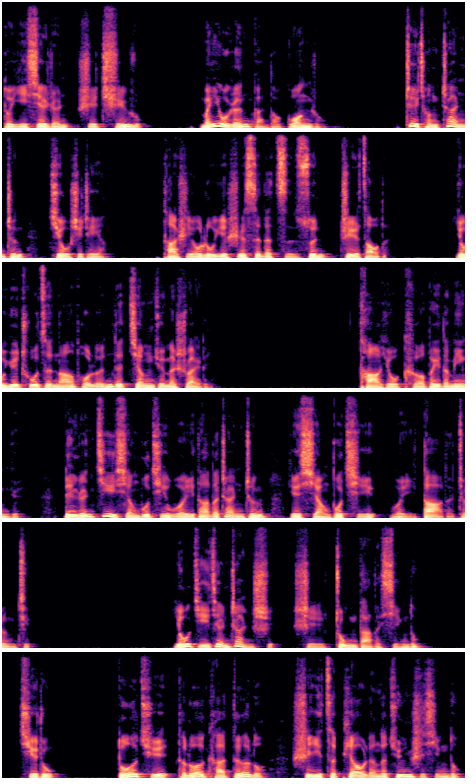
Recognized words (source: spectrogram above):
对一些人是耻辱，没有人感到光荣。这场战争就是这样，它是由路易十四的子孙制造的，由于出自拿破仑的将军们率领。他有可悲的命运，令人既想不起伟大的战争，也想不起伟大的政治。有几件战事是重大的行动，其中，夺取特罗卡德罗是一次漂亮的军事行动。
